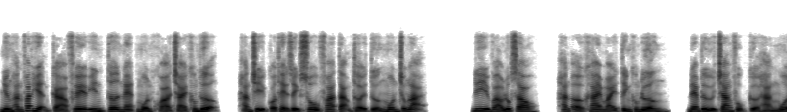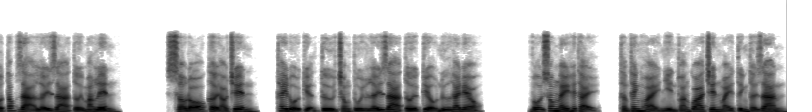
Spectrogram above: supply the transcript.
nhưng hắn phát hiện cà phê internet môn khóa trái không thượng, hắn chỉ có thể dịch sofa tạm thời tướng môn chống lại. Đi vào lúc sau, hắn ở khai máy tính không đương, đem từ trang phục cửa hàng mua tóc giả lấy ra tới mang lên. Sau đó cởi áo trên, thay đổi kiện từ trong túi lấy ra tới kiểu nữ đai đeo. Vội xong này hết thảy, thẩm thanh hoài nhìn thoáng qua trên máy tính thời gian,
